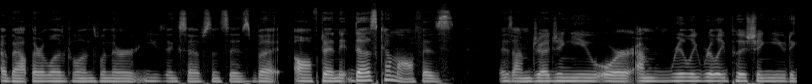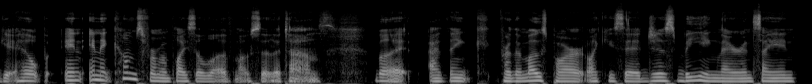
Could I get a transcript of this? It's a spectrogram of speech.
about their loved ones when they're using substances, but often it does come off as as I'm judging you or I'm really really pushing you to get help and and it comes from a place of love most of the time. does. But I think for the most part, like you said, just being there and saying,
